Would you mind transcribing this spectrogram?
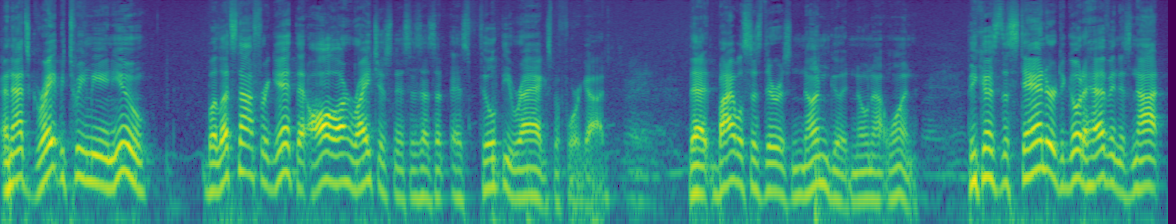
And that's great between me and you, but let's not forget that all our righteousness is as, a, as filthy rags before God. Right. That Bible says there is none good, no, not one. Right. Because the standard to go to heaven is not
